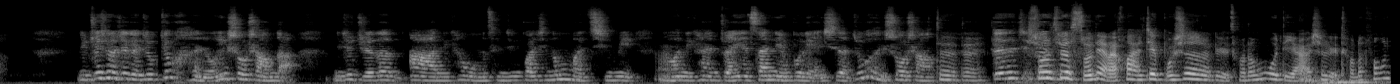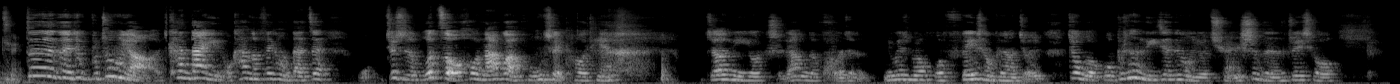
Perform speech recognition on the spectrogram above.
你追求这个就就很容易受伤的，你就觉得啊，你看我们曾经关系那么亲密，然后你看转眼三年不联系了，就会很受伤。对对对对，说句俗点的话，这不是旅途的目的，而是旅途的风景。对对对，就不重要。看淡一点，我看的非常淡，在我就是我走后哪管洪水滔天，只要你有质量的活着，你为什么要活非常非常久？就我我不是很理解那种有权势的人追求。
